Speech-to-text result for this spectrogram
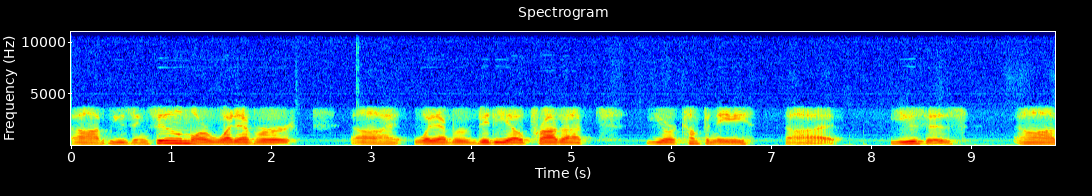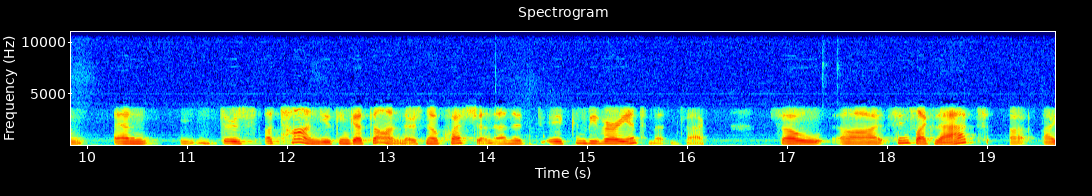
uh, using Zoom or whatever uh, whatever video product your company uh, uses. Um, and there's a ton you can get done. There's no question, and it it can be very intimate, in fact. So uh, things like that, uh, I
